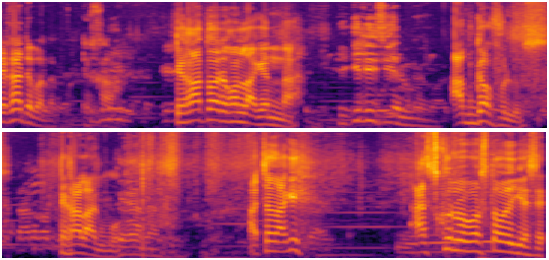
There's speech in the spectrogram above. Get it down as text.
টেকা দেবা লাগবে টেকা। টেকা তো আর এখন লাগেন না। আবগা ফুলুস টেকা লাগবো। আচ্ছা লাগি আজকুর ব্যবস্থা হয়ে গেছে।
